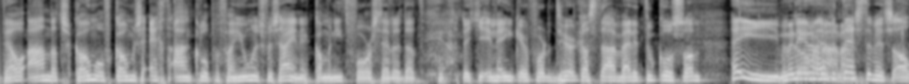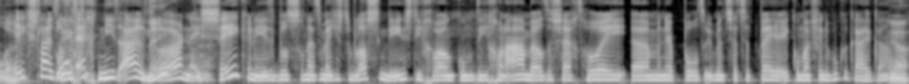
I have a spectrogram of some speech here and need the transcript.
wel aan dat ze komen. Of komen ze echt aankloppen van jongens, we zijn er. Ik kan me niet voorstellen dat, Ja. dat je in één keer voor de deur kan staan bij de toekomst van... hey, we Meneer komen even testen met z'n allen. Ik sluit het Heeft- echt niet uit Nee? hoor. Nee, zeker niet. Ik bedoel, het is toch net een beetje als de Belastingdienst die gewoon komt, die gewoon aanbelt en zegt: Hoi, eh, meneer Pot, u bent ZZP'er, ik kom even in de boeken kijken. ja.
